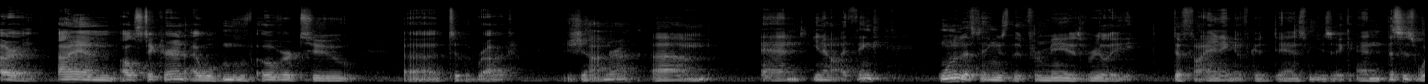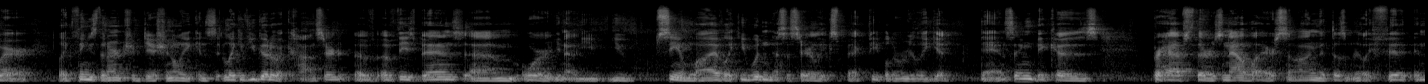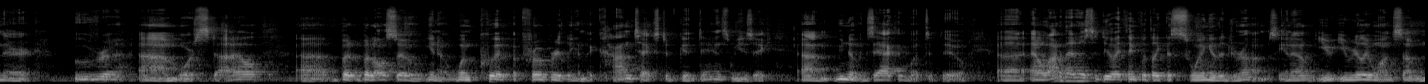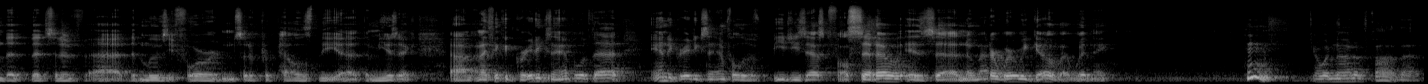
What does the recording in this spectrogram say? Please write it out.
all right. I am. I'll stick around. I will move over to uh, to the rock genre, um, and you know, I think one of the things that for me is really defining of good dance music, and this is where like things that aren't traditionally considered, like if you go to a concert of, of these bands, um, or you know, you you see them live, like you wouldn't necessarily expect people to really get dancing because perhaps there's an outlier song that doesn't really fit in their oeuvre um, or style. Uh, but but also you know when put appropriately in the context of good dance music, um, you know exactly what to do, uh, and a lot of that has to do I think with like the swing of the drums. You know, you, you really want something that, that sort of uh, that moves you forward and sort of propels the uh, the music. Um, and I think a great example of that, and a great example of Bee Gees esque falsetto is uh, "No Matter Where We Go" by Whitney. Hmm, I would not have thought of that.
